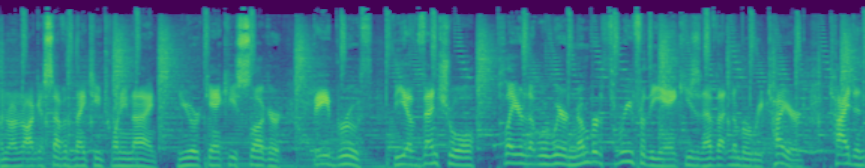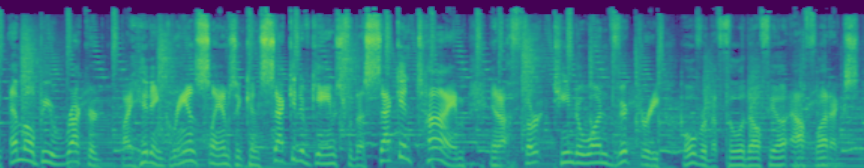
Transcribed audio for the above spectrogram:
And on August 7, 1929, New York Yankees slugger Babe Ruth, the eventual player that would wear number three for the Yankees and have that number retired, tied an MLB record by hitting grand slams in consecutive games for the second time in a 13 1 victory over the Philadelphia Athletics.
